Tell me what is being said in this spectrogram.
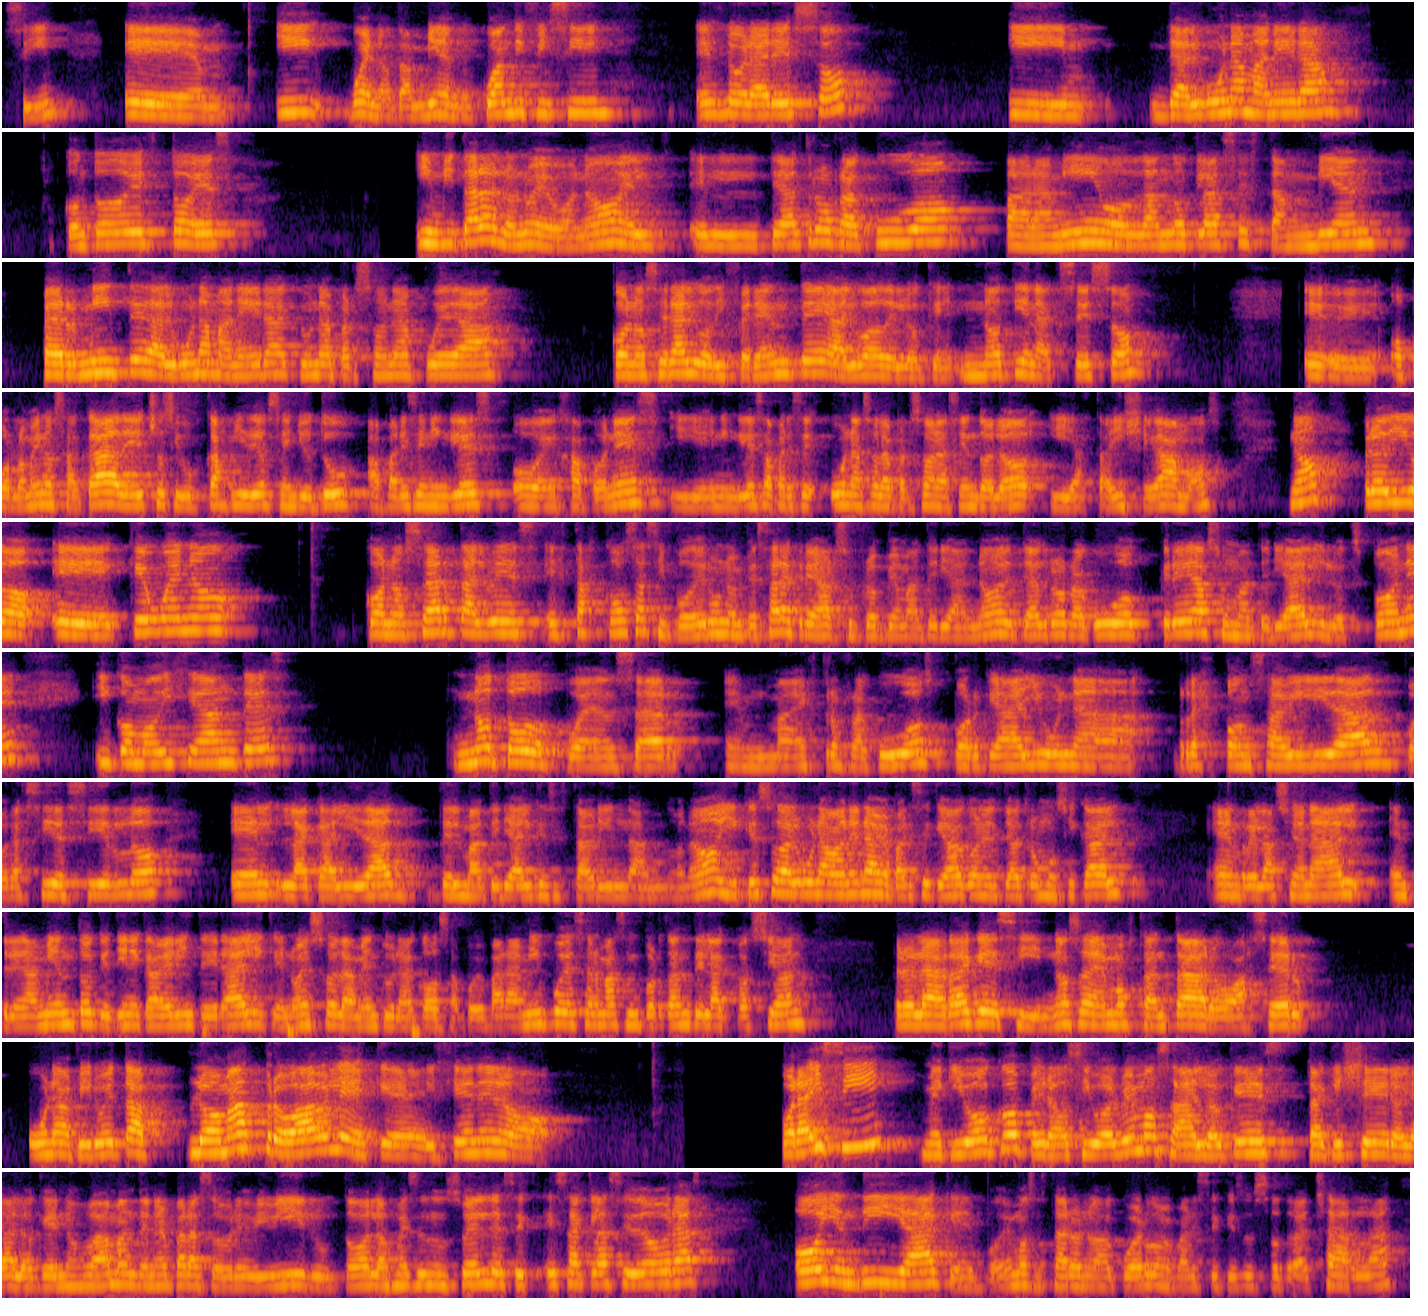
¿sí? Eh, y bueno, también, cuán difícil es lograr eso y de alguna manera con todo esto es invitar a lo nuevo, ¿no? El, teatro racudo para mí o dando clases también permite de alguna manera que una persona pueda conocer algo diferente, algo de lo que no tiene acceso, eh, o por lo menos acá, de hecho, si buscas videos en YouTube, aparece en inglés o en japonés, y en inglés aparece una sola persona haciéndolo, y hasta ahí llegamos, ¿no? Pero digo, eh, qué bueno conocer tal vez estas cosas y poder uno empezar a crear su propio material, ¿no? El Teatro Rakugo crea su material y lo expone, y como dije antes, no todos pueden ser eh, maestros rakugos porque hay una responsabilidad, por así decirlo, en la calidad del material que se está brindando, ¿no? Y que eso de alguna manera me parece que va con el teatro musical en relación al entrenamiento que tiene que haber integral y que no es solamente una cosa, porque para mí puede ser más importante la actuación, pero la verdad que si no sabemos cantar o hacer una pirueta, lo más probable es que el género por ahí sí, me equivoco, pero si volvemos a lo que es taquillero y a lo que nos va a mantener para sobrevivir todos los meses un sueldo, esa clase de obras, hoy en día, que podemos estar o no de acuerdo, me parece que eso es otra charla,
